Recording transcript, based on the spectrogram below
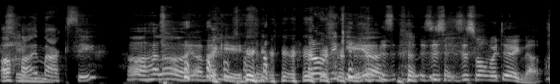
Oh, hi, Maxi. Oh, hello. Yeah, Mickey. hello, Mickey. Yeah. Is, is this is this what we're doing now?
